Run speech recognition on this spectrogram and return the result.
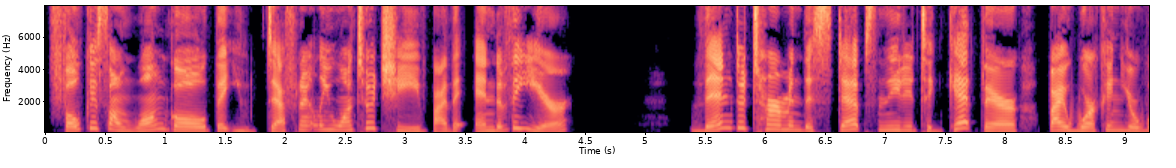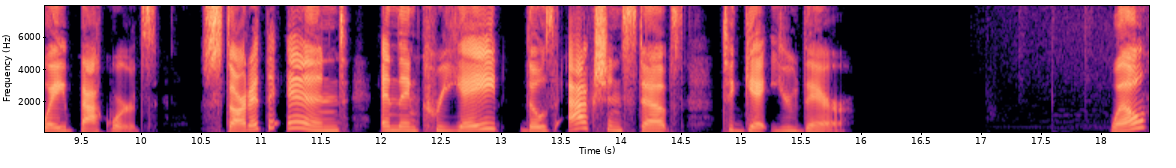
focus on one goal that you definitely want to achieve by the end of the year. Then determine the steps needed to get there by working your way backwards. Start at the end and then create those action steps to get you there? Well,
